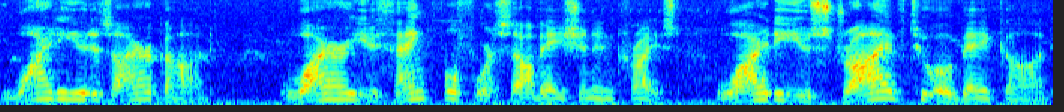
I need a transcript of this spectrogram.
Why do you desire God? Why are you thankful for salvation in Christ? Why do you strive to obey God?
